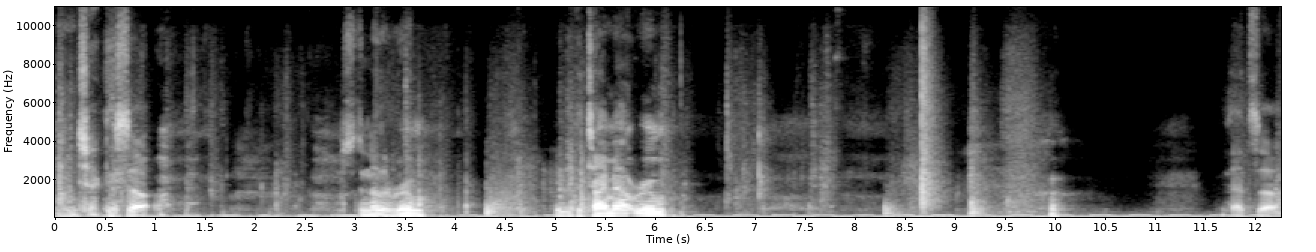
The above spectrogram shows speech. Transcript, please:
And check this out. Another room. Maybe the timeout room. Huh. That's uh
